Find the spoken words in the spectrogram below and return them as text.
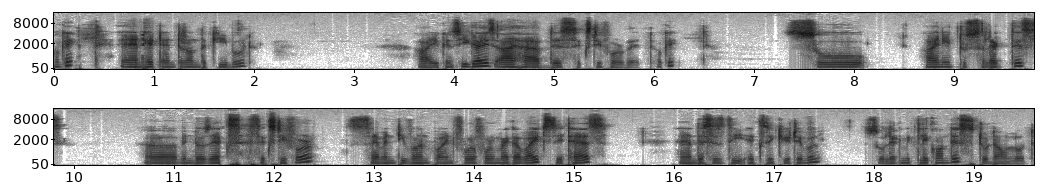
Okay and hit enter on the keyboard. Uh, you can see guys I have this 64 bit okay? So I need to select this uh, Windows X64 71.44 megabytes it has. And this is the executable. So let me click on this to download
